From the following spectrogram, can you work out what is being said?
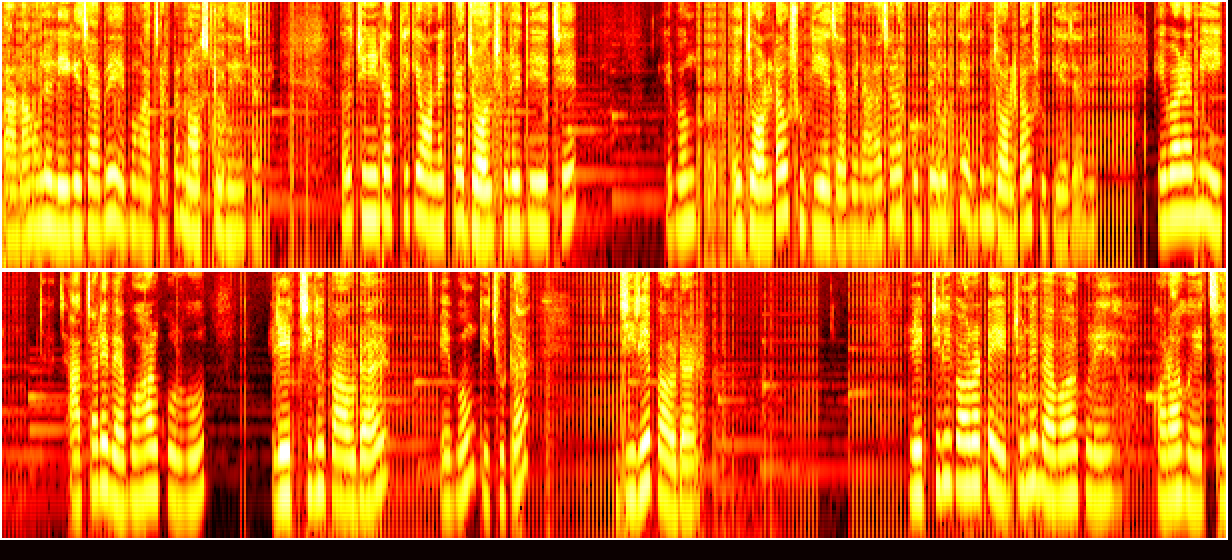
তা না হলে লেগে যাবে এবং আচারটা নষ্ট হয়ে যাবে। তো চিনিটার থেকে অনেকটা জল ছড়ে দিয়েছে এবং এই জলটাও শুকিয়ে যাবে। নাড়াচাড়া করতে করতে একদম জলটাও শুকিয়ে যাবে। এবার আমি এই আচারে ব্যবহার করব রেড চিলি পাউডার এবং কিছুটা জিরে পাউডার। রেড চিলি পাউডারটা এর জন্যই ব্যবহার করে, করা হয়েছে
